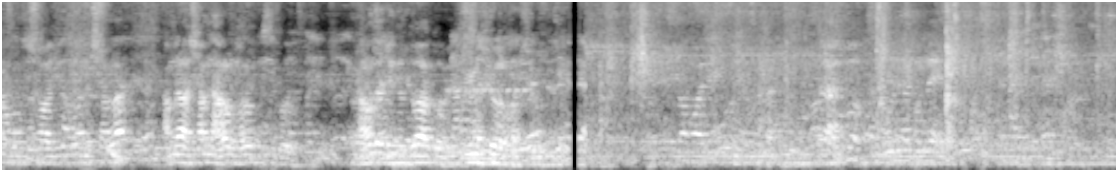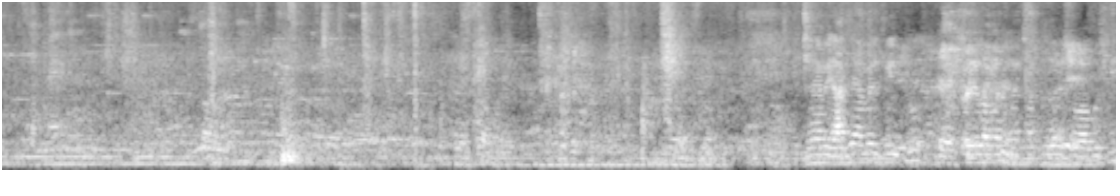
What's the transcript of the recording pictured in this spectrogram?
আমাদের সহযোগিতা ইনশাল্লাহ আমরা সামনে আরও ভালো কিছু করব। আমাদের জন্য দোয়া করবেন। আমি রাজা শরীর বাংলা ছাত্রদলের সভাপতি।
